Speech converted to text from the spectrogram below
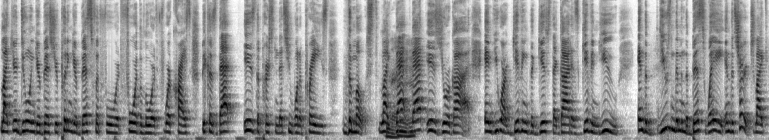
Like you're doing your best. You're putting your best foot forward for the Lord, for Christ, because that is the person that you want to praise the most. Like Right. that mm-hmm. that is your God. And you are giving the gifts that God has given you in the using them in the best way in the church. Like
